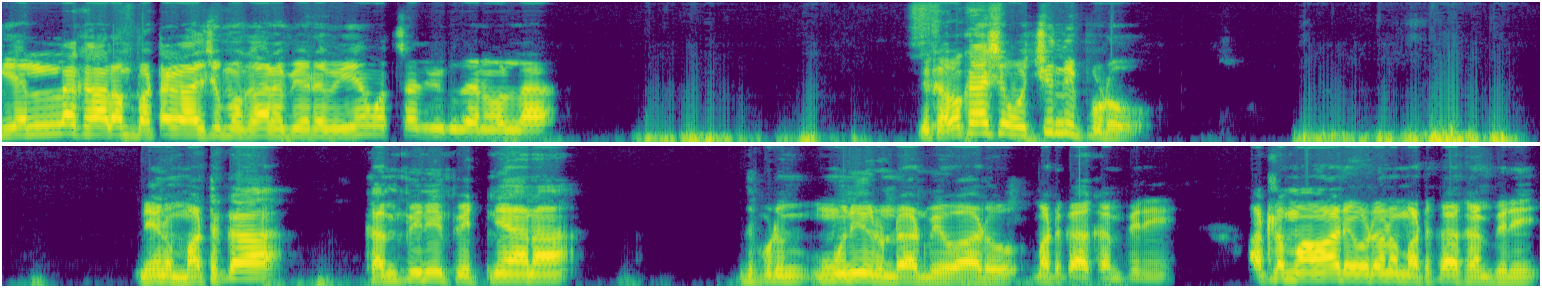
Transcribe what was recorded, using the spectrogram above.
ఎల్లకాలం బట్టగాల్చి ముఖాన వేయడం ఏం వచ్చాది మీకు దానివల్ల? మీకు అవకాశం వచ్చింది ఇప్పుడు. నేను మటకా కంపెనీ పెట్టినానా? ఇప్పుడు మునీరు ఉన్నాడు మీ వాడు మటకా కంపెనీ. అట్లా మా వాడు ఎవడన్నా మటకా కంపెనీ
